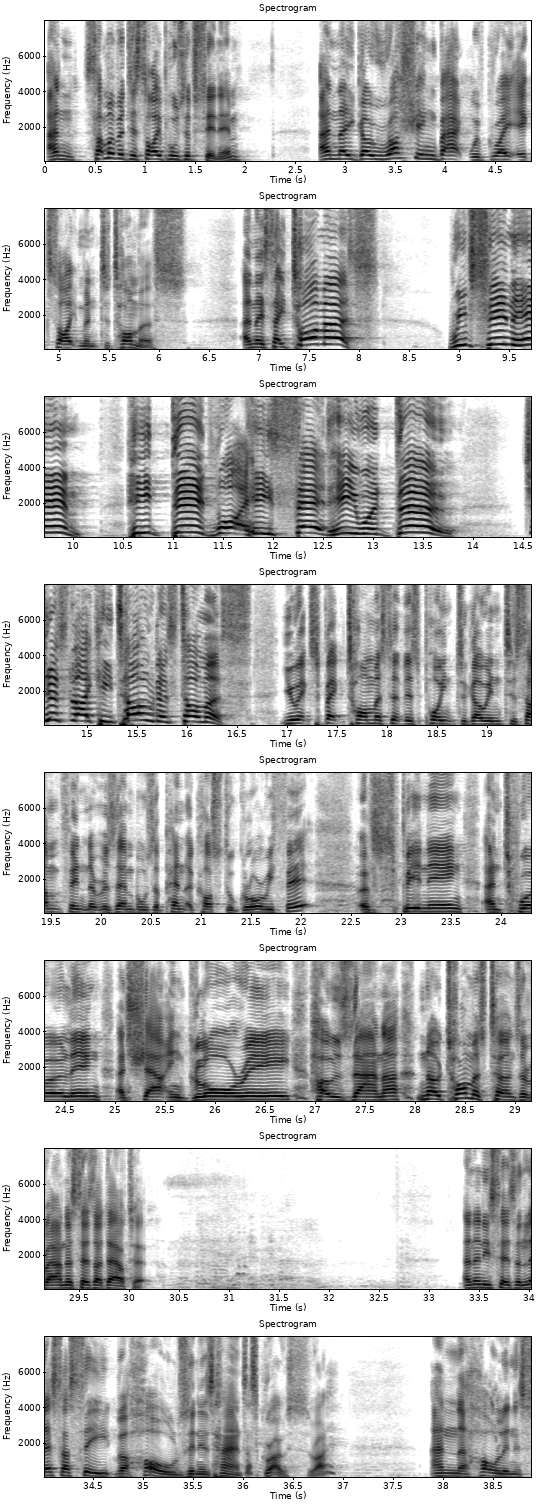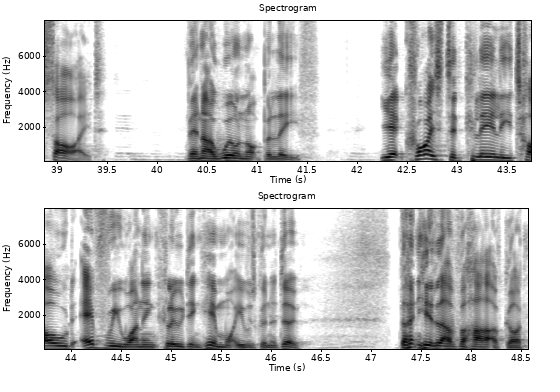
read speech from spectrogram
And some of the disciples have seen him, And they go rushing back with great excitement to Thomas. And they say, Thomas, we've seen him. He did what he said he would do. Just like he told us, Thomas. You expect Thomas at this point to go into something that resembles a Pentecostal glory fit of spinning and twirling and shouting glory, Hosanna. No, Thomas turns around and says, I doubt it. And then he says, Unless I see the holes in his hands, that's gross, right? And the hole in his side, then I will not believe. Yet Christ had clearly told everyone, including him, what he was going to do. Don't you love the heart of God?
